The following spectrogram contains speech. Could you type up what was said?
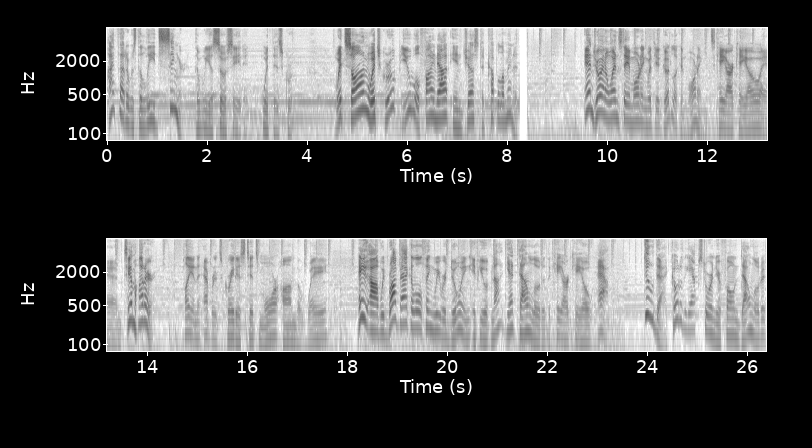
I thought it was the lead singer that we associated with this group. Which song, which group, you will find out in just a couple of minutes. And join a Wednesday morning with you. Good looking morning. It's KRKO and Tim Hunter playing Everett's greatest hits. More on the way. Hey, uh, we brought back a little thing we were doing. If you have not yet downloaded the KRKO app, do that. Go to the App Store on your phone, download it,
